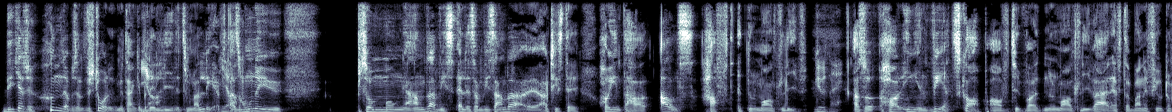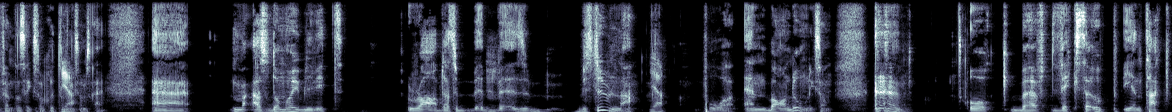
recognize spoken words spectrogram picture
det är kanske 100% förståeligt med tanke på ja. det livet som hon har levt. Ja. Alltså, hon är ju som många andra, eller som vissa andra eh, artister, har inte alls haft ett normalt liv. Gud nej. Alltså har ingen vetskap av typ vad ett normalt liv är efter att man är 14, 15, 16, 17. Ja. Liksom så här. Uh, alltså de har ju blivit robbed, alltså mm. bestulna ja. på en barndom. Liksom. och behövt växa upp i en takt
